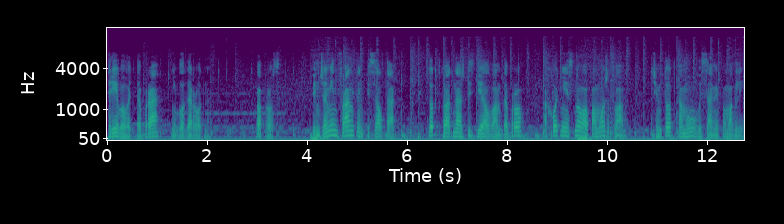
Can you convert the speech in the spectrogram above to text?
Требовать добра неблагородно. Вопрос. Бенджамин Франклин писал так. Тот, кто однажды сделал вам добро, охотнее снова поможет вам, чем тот, кому вы сами помогли.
